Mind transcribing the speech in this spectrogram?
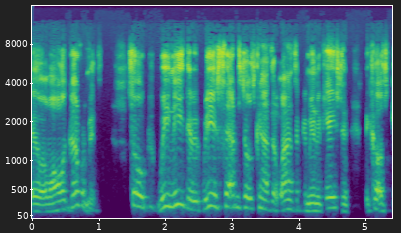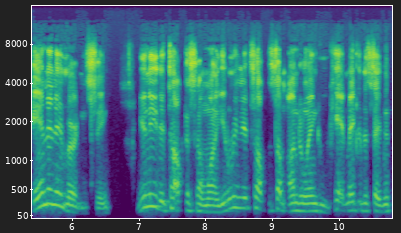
of all the governments. So we need to reestablish those kinds of lines of communication because in an emergency, you need to talk to someone. You don't need to talk to some underling who can't make a decision.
